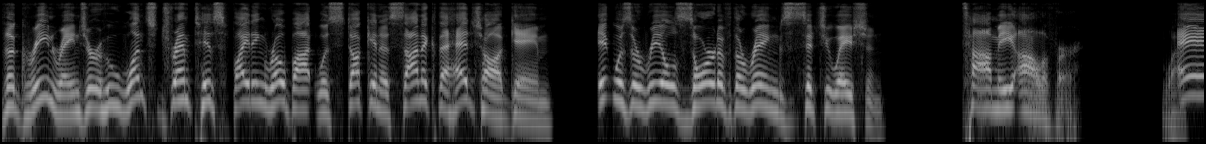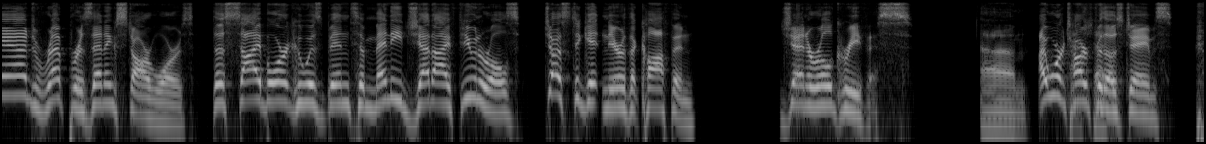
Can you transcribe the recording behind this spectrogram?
the Green Ranger who once dreamt his fighting robot was stuck in a Sonic the Hedgehog game. It was a real Zord of the Rings situation. Tommy Oliver. Wow. And representing Star Wars, the cyborg who has been to many Jedi funerals just to get near the coffin, General Grievous. Um, I worked hard for those, James.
